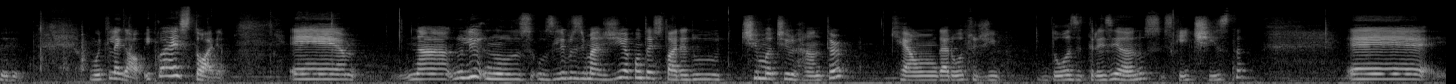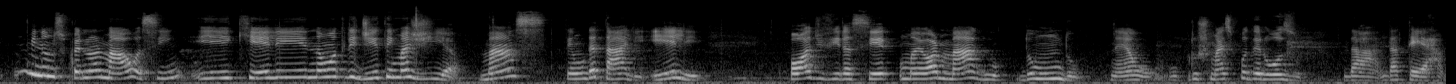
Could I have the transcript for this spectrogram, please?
Muito legal. E qual é a história? É, na, no, nos os livros de magia conta a história do Timothy Hunter, que é um garoto de 12, 13 anos, skatista. É, um menino super normal, assim, e que ele não acredita em magia. Mas tem um detalhe, ele pode vir a ser o maior mago do mundo, né? O, o bruxo mais poderoso da, da Terra.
